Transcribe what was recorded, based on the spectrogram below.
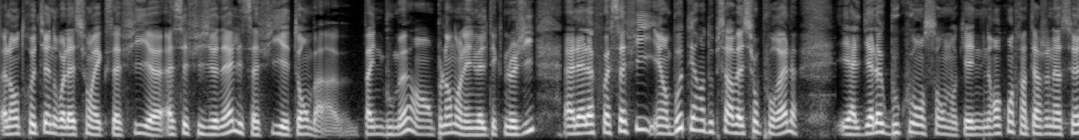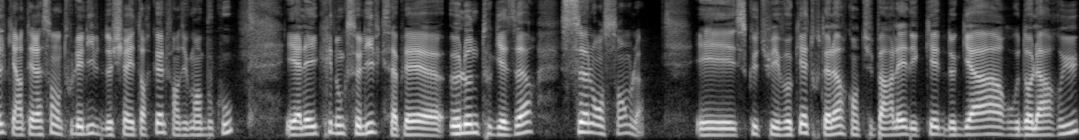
Elle entretient une relation avec sa fille euh, assez fusionnelle et sa fille étant bah, pas une boomer, hein, en plein dans les nouvelles technologies, elle est à la fois sa fille et un beau terrain d'observation pour elle et elle dialogue beaucoup ensemble. Donc il y a une rencontre intergénérationnelle qui est intéressant dans tous les livres de Sherry Turkle, enfin du moins beaucoup. Et elle a écrit donc ce livre qui s'appelait euh, Alone Together, Seul ensemble. Et ce que tu évoquais tout à l'heure quand tu parlais des quais de gare ou dans la rue,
